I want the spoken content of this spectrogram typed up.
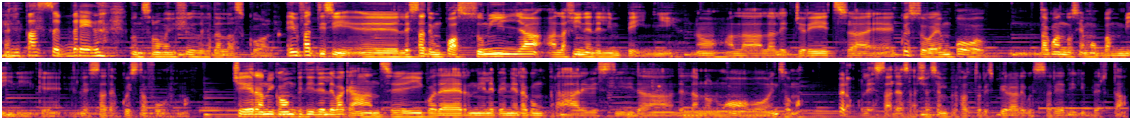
il passo è breve. non sono mai uscito dalla scuola. E infatti sì, eh, l'estate un po' assomiglia alla fine degli impegni, no? alla, alla leggerezza e questo è un po' da quando siamo bambini che l'estate ha questa forma. C'erano i compiti delle vacanze, i quaderni, le penne da comprare, i vestiti da- dell'anno nuovo, insomma. Però l'estate sa, ci ha sempre fatto respirare quest'aria di libertà.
